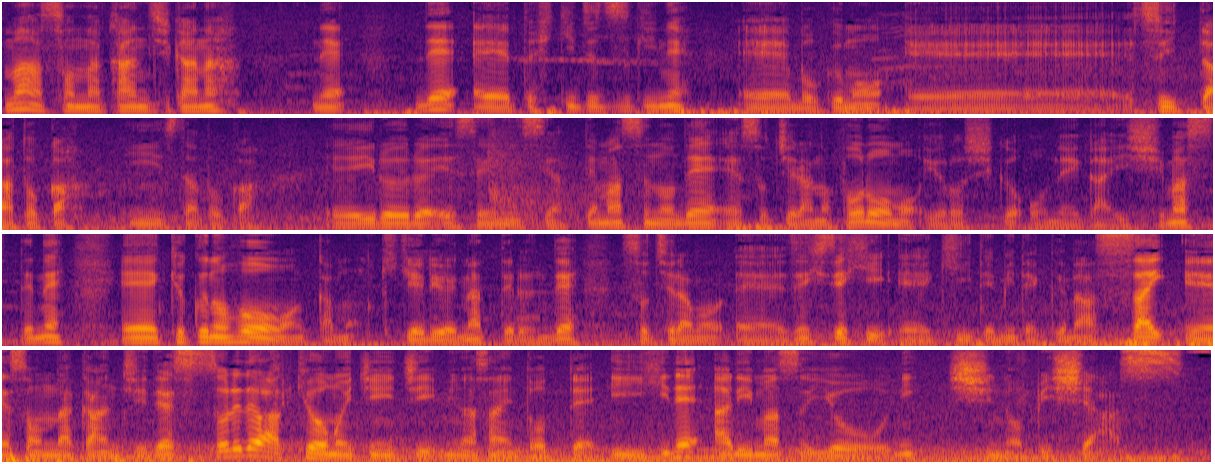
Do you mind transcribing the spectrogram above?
まあそんな感じかな。ね。で、えー、と引き続きね、えー、僕も、えー、Twitter とかインスタとかえー、いろいろ SNS やってますので、え、そちらのフォローもよろしくお願いします。でね、え、曲の方なんかも聴けるようになってるんでそちらも、えー、ぜひぜひ、えー、いてみてください、え、そんな感じです。それでは今日も一日皆さんにとっていい日でありますように。忍びシャス。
